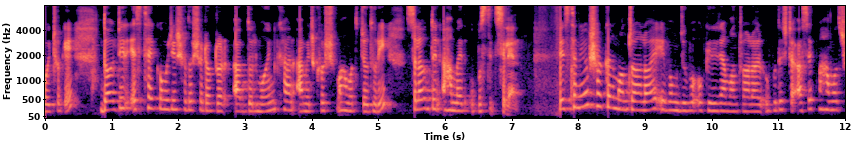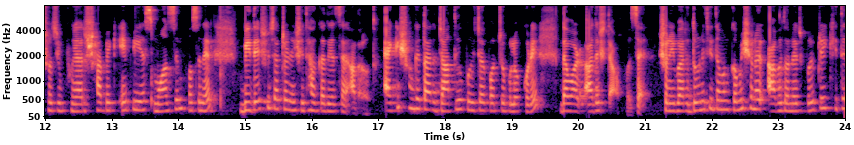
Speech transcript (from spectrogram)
বৈঠকে দলটির স্থায়ী কমিটির সদস্য ডক্টর আব্দুল মঈন খান, আমির খুশ, মোহাম্মদ চৌধুরী, সালাউদ্দিন আহমেদ উপস্থিত ছিলেন। স্থানীয় সরকার মন্ত্রণালয় এবং যুব ও ক্রীড়া মন্ত্রণালয়ের উপদেষ্টা আসিফ মাহমুদ, সচিব ভূঁইয়ার সাবেক এপিএস মোয়াজ্জেম হোসেনের বিদেশ যাত্রার নিষেধাজ্ঞা দিয়েছেন আদালত। একই সঙ্গে তার জাতীয় পরিচয়পত্র ব্লক করে দেওয়ার আদেশ দেওয়া হয়েছে। শনিবার দুর্নীতি দমন কমিশনের আবেদনের পরিপ্রেক্ষিতে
